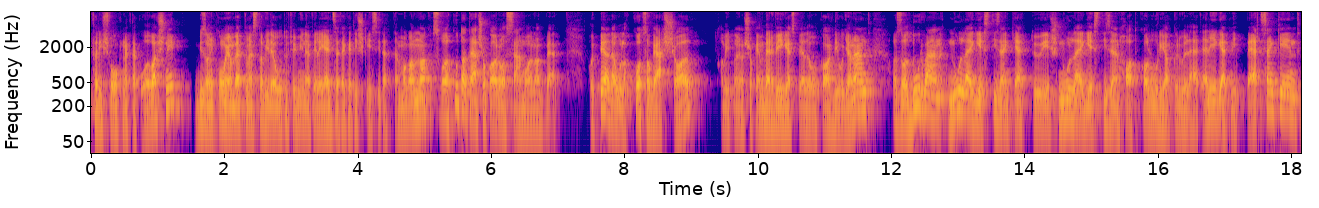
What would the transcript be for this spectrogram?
fel is fogok nektek olvasni. Bizony komolyan vettem ezt a videót, úgyhogy mindenféle jegyzeteket is készítettem magamnak. Szóval a kutatások arról számolnak be, hogy például a kocogással, amit nagyon sok ember végez például kardió gyanánt, azzal durván 0,12 és 0,16 kalória körül lehet elégetni percenként,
